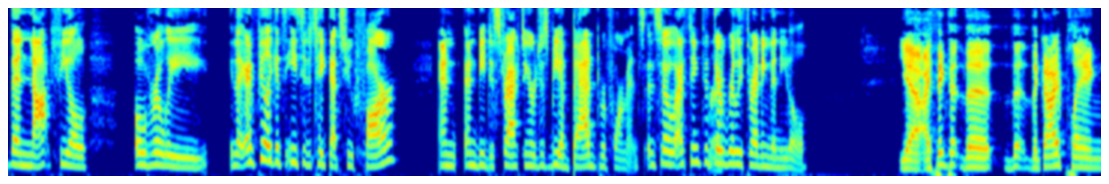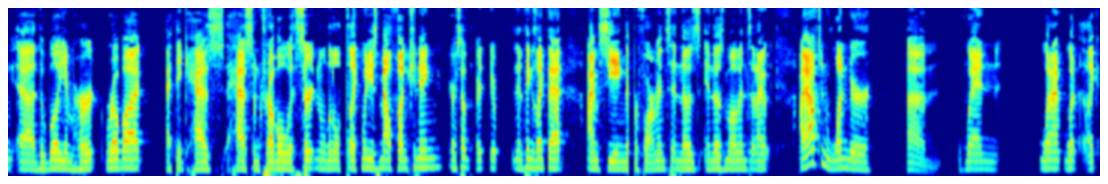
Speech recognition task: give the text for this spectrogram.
then not feel overly like I feel like it's easy to take that too far and and be distracting or just be a bad performance. And so I think that they're really threading the needle. Yeah, I think that the the the guy playing uh, the William Hurt robot, I think has has some trouble with certain little like when he's malfunctioning or something or, and things like that. I'm seeing the performance in those in those moments, and I I often wonder um, when when I when like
